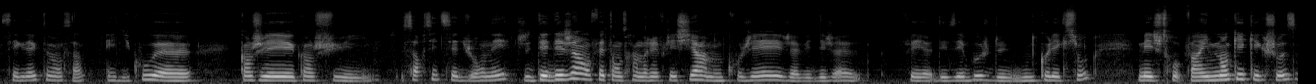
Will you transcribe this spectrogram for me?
C'est exactement ça. Et du coup, quand, quand je suis sortie de cette journée, j'étais déjà en fait en train de réfléchir à mon projet. J'avais déjà fait euh, des ébauches d'une collection, mais je trouve, il me manquait quelque chose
